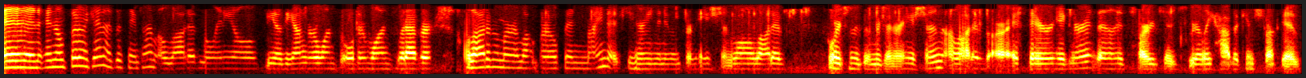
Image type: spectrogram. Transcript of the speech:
and and but again at the same time a lot of millennials you know the younger ones the older ones whatever a lot of them are a lot more open minded to hearing the new information while a lot of fortunately boomer generation a lot of are if they're ignorant then it's hard to really have a constructive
